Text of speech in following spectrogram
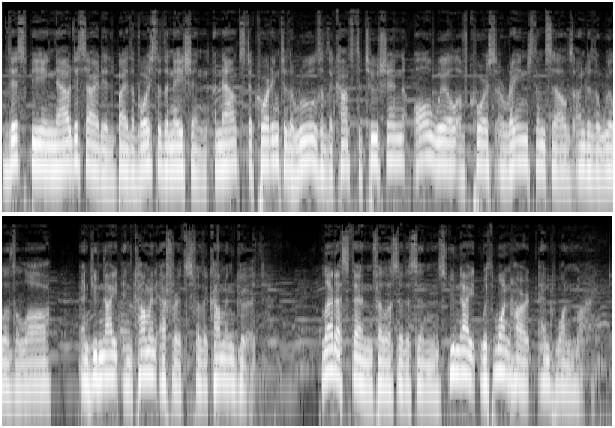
This being now decided by the voice of the nation, announced according to the rules of the Constitution, all will, of course, arrange themselves under the will of the law and unite in common efforts for the common good. Let us then, fellow citizens, unite with one heart and one mind.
